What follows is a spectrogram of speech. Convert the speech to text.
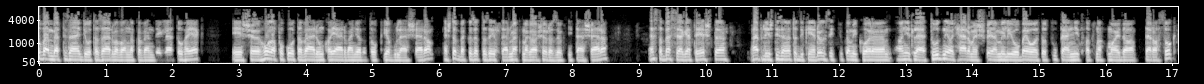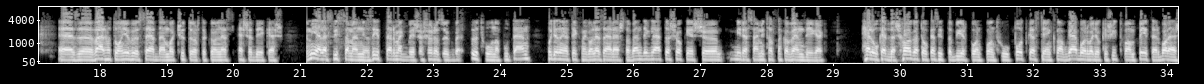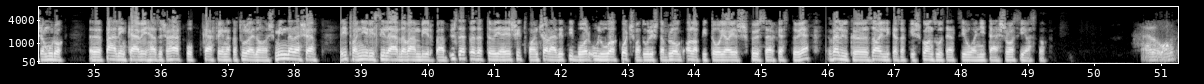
November 11 óta zárva vannak a vendéglátóhelyek, és hónapok óta várunk a járványadatok javulására, és többek között az éttermek meg a sörözők nyitására. Ezt a beszélgetést április 15-én rögzítjük, amikor annyit lehet tudni, hogy 3,5 millió beoltott után nyithatnak majd a teraszok. Ez várhatóan jövő szerdán vagy csütörtökön lesz esedékes. Milyen lesz visszamenni az éttermekbe és a sörözőkbe 5 hónap után, hogyan élték meg a lezárást a vendéglátósok, és mire számíthatnak a vendégek. Hello, kedves hallgatók, ez itt a beer.hu podcast, én Knap Gábor vagyok, és itt van Péter Balázs, a Murok Pálin kávéház és a Hardpop kávénak a tulajdonos mindenese. Itt van Nyíri Szilárd, a Van Beer Pub üzletvezetője, és itt van Családi Tibor Ulu, a Kocsma Turista blog alapítója és főszerkesztője. Velük zajlik ez a kis konzultáció a nyitásról. Sziasztok! Hello!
